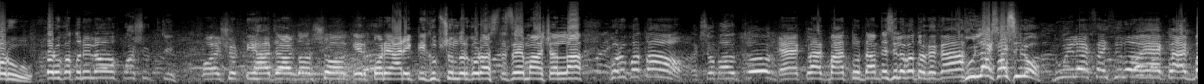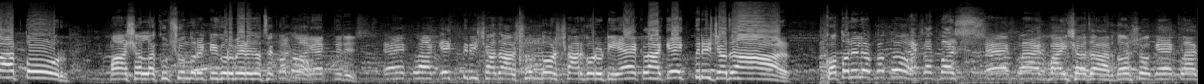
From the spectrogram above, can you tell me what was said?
গরু। গরু কত নিল? পঁয়ষট্টি। পঁয়ষট্টি হাজার দর্শক। এরপরে আরেকটি খুব সুন্দর গরু আসতেছে মাশাল্লাহ গরু কত? একশো বাহাত্তর। এক লাখ বাহাত্তর। দামতে ছিল কত কাকা? দুই লাখ চাইছিল। দুই লাখ চাইছিল এক লাখ বাহাত্তর। মাশাল্লাহ খুব সুন্দর একটি গরু বেড়ে যাচ্ছে। কত? একত্রিশ। এক লাখ একত্রিশ হাজার। সুন্দর সার গরুটি। এক লাখ একত্রিশ হাজার। কত নিল কত? এক লাখ বাইশ। এক লাখ বাইশ হাজার। দর্শক এক লাখ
